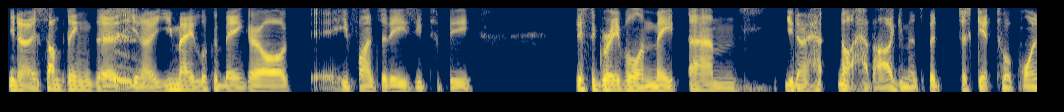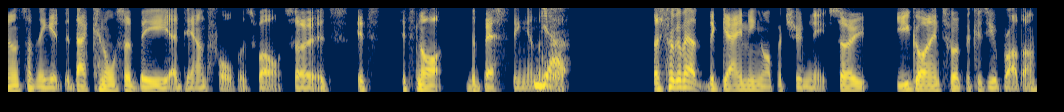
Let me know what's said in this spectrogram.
you know something that you know you may look at me and go oh he finds it easy to be disagreeable and meet um you know ha- not have arguments but just get to a point on something it, that can also be a downfall as well so it's it's it's not the best thing in the yeah. world let's talk about the gaming opportunity so you got into it because of your brother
